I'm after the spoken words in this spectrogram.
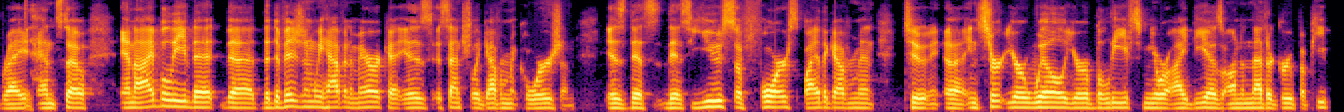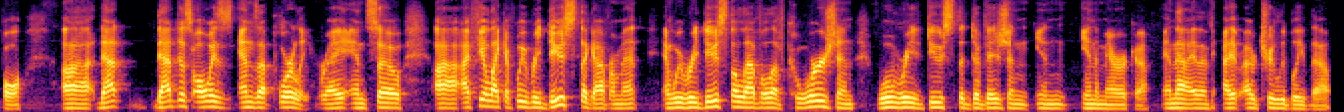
right? And so and i believe that the the division we have in america is essentially government coercion is this this use of force by the government to uh, insert your will your beliefs and your ideas on another group of people. Uh, that that just always ends up poorly right? And so uh, i feel like if we reduce the government and we reduce the level of coercion, we'll reduce the division in in America. And that, I, I truly believe that.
